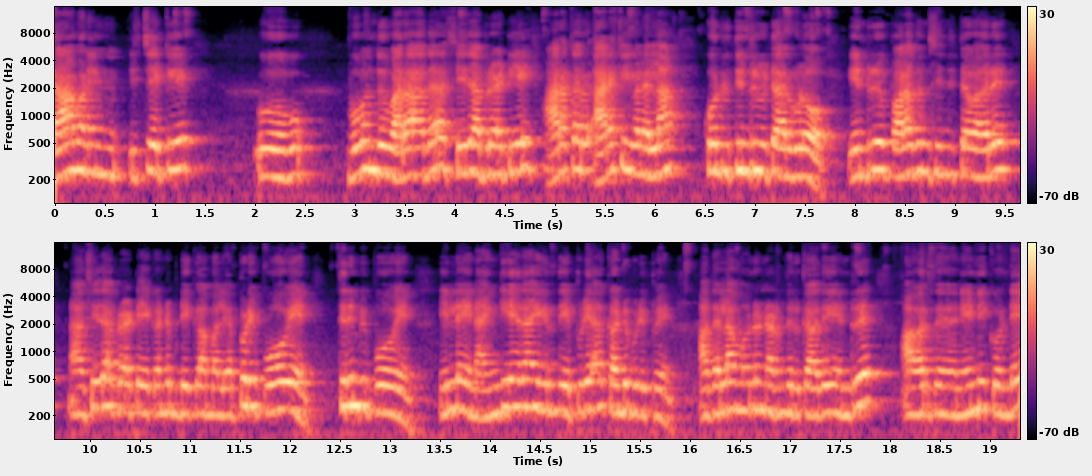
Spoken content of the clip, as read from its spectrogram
ராவணின் இச்சைக்கு உவந்து வராத சீதா பிராட்டியை அரக்கர் அரக்கிகள் எல்லாம் கொன்று தின்று விட்டார்களோ என்று பலதும் சிந்தித்தவாறு நான் சீதா பிராட்டியை கண்டுபிடிக்காமல் எப்படி போவேன்? திரும்பி போவேன். இல்லை நான் இங்கேயே தான் இருந்து எப்படியாவது கண்டுபிடிப்பேன். அதெல்லாம் ஒன்றும் நடந்திருக்காது என்று அவர் எண்ணிக்கொண்டே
